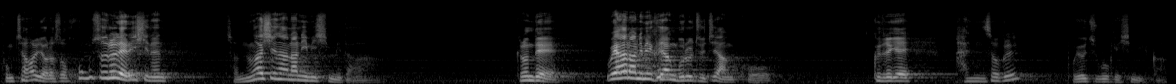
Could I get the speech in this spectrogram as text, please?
풍창을 열어서 홍수를 내리시는 전능하신 하나님이십니다. 그런데 왜 하나님이 그냥 물을 주지 않고 그들에게 반석을 보여주고 계십니까?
